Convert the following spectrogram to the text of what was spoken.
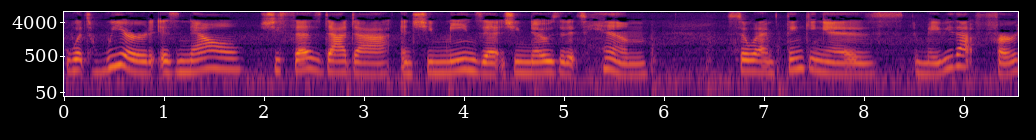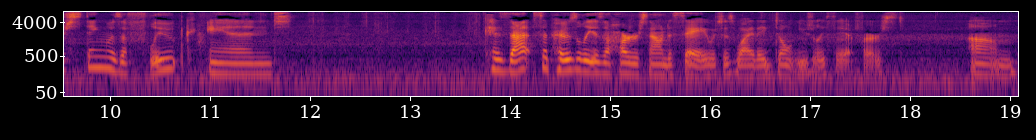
what's weird is now she says dada and she means it and she knows that it's him. So what I'm thinking is maybe that first thing was a fluke and because that supposedly is a harder sound to say, which is why they don't usually say it first. Um,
